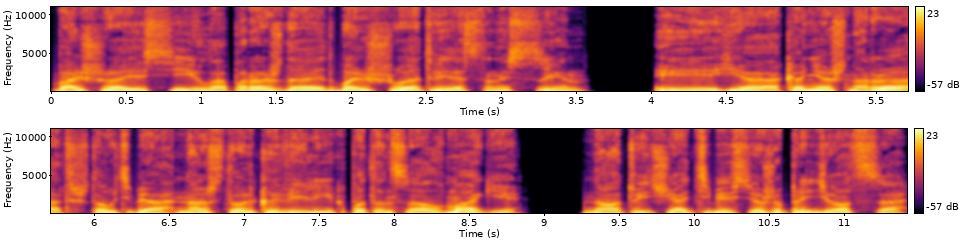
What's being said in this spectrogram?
«Большая сила порождает большую ответственность, сын. И я, конечно, рад, что у тебя настолько велик потенциал в магии, но отвечать тебе все же придется».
